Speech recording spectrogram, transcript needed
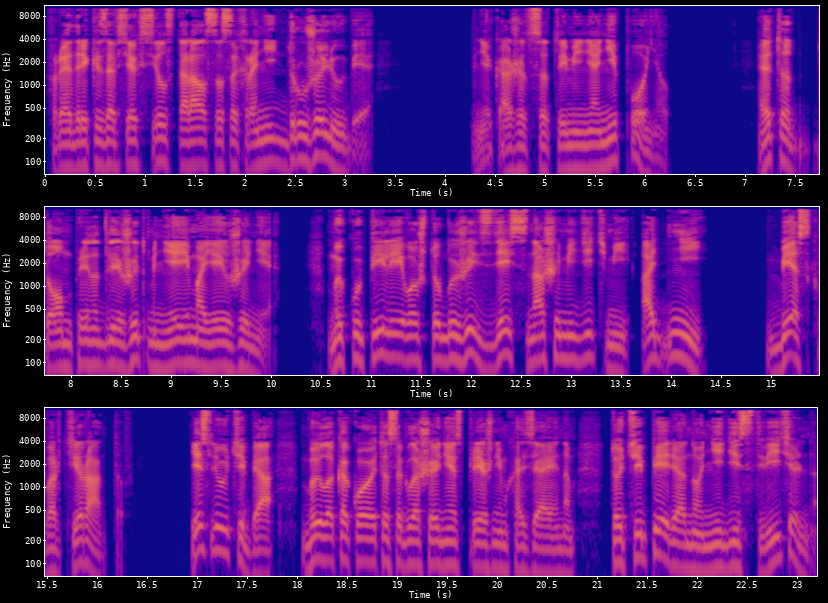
Фредерик изо всех сил старался сохранить дружелюбие. Мне кажется, ты меня не понял. Этот дом принадлежит мне и моей жене. Мы купили его, чтобы жить здесь с нашими детьми, одни, без квартирантов. Если у тебя было какое-то соглашение с прежним хозяином, то теперь оно недействительно.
